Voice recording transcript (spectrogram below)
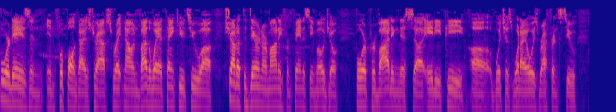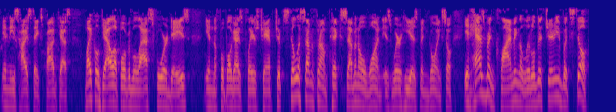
four days in in football guys drafts right now, and by the way, I thank you to uh, shout out to Darren Armani from Fantasy Mojo for providing this uh, ADP, uh, which is what I always reference to in these high stakes podcasts. Michael Gallup over the last four days in the Football Guys Players Championship, still a seventh round pick, 701 is where he has been going. So it has been climbing a little bit, Jamie, but still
